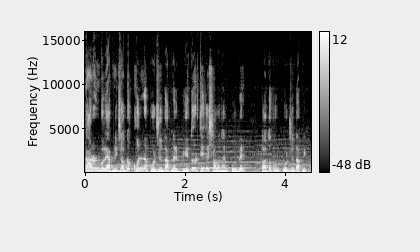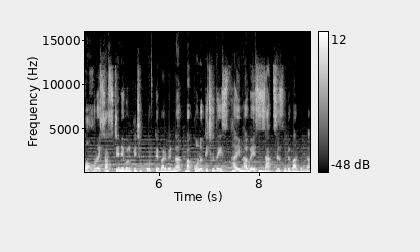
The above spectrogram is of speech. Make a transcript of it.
কারণগুলো আপনি যতক্ষণ না পর্যন্ত আপনার ভেতর থেকে সমাধান করবেন ততক্ষণ পর্যন্ত আপনি কখনোই সাস্টেনেবল কিছু করতে পারবেন না বা কোনো কিছুতে স্থায়ীভাবে সাকসেস হতে পারবেন না।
